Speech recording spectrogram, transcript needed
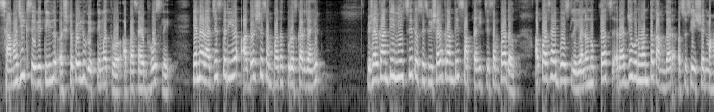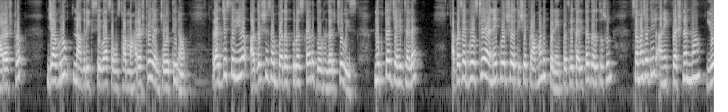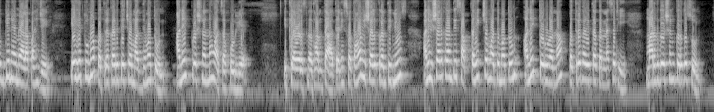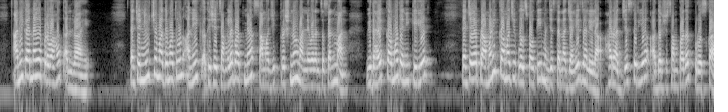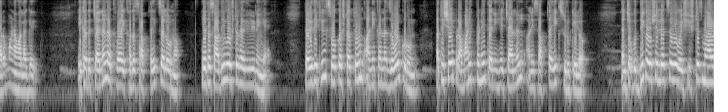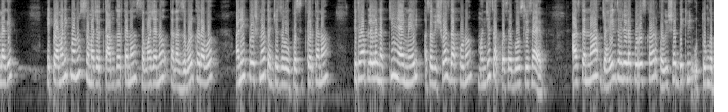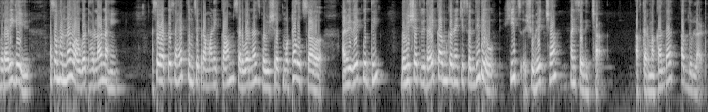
सामाजिक सेवेतील अष्टपैलू व्यक्तिमत्व अप्पासाहेब भोसले यांना राज्यस्तरीय आदर्श संपादक पुरस्कार जाहीर. विशाल क्रांती न्यूजचे तसेच विशाल क्रांती साप्ताहिकचे संपादक अप्पासाहेब भोसले यांना नुकताच राज्य गुणवंत कामगार असोसिएशन महाराष्ट्र जागरूक नागरिक सेवा संस्था महाराष्ट्र यांच्या वतीनं राज्यस्तरीय आदर्श संपादक पुरस्कार दोन हजार चोवीस नुकताच जाहीर झालाय. आप्पासाहेब भोसले अनेक वर्ष अतिशय प्रामाणिकपणे पत्रकारिता करत असून समाजातील अनेक प्रश्नांना योग्य न्याय मिळाला पाहिजे. या हेतूनं पत्रकारितेच्या माध्यमातून अनेक प्रश्नांना वाचा फोडली आहे. इतक्यावरच न थांबता त्यांनी स्वतः विशाल क्रांती न्यूज आणि विशाल क्रांती साप्ताहिकच्या माध्यमातून अनेक तरुणांना पत्रकारिता करण्यासाठी मार्गदर्शन करत असून अनेकांना या प्रवाहात आणलं आहे. त्यांच्या न्यूजच्या माध्यमातून अनेक अतिशय चांगल्या बातम्या सामाजिक प्रश्न मान्यवरांचा सन्मान विधायक कामं त्यांनी केली आहेत. त्यांच्या या प्रामाणिक कामाची पोचपावती म्हणजेच त्यांना जाहीर झालेला हा राज्यस्तरीय आदर्श संपादक पुरस्कार म्हणावा लागेल. एखादं चॅनल अथवा एखादं साप्ताहिक चालवणं ही आता साधी गोष्ट राहिलेली नाही आहे तरी देखील स्वकष्टातून अनेकांना जवळ करून अतिशय प्रामाणिकपणे त्यांनी हे चॅनल आणि साप्ताहिक सुरू केलं. त्यांच्या बुद्धी कौशल्याचं हे वैशिष्ट्यच म्हणावं लागेल. एक प्रामाणिक माणूस समाजात काम करताना समाजानं त्यांना जवळ करावं अनेक प्रश्न त्यांच्याजवळ उपस्थित करताना तिथे आपल्याला नक्की न्याय मिळेल असा विश्वास दाखवणं म्हणजेच आप्पासाहेब भोसले साहेब. आज त्यांना जाहीर झालेला पुरस्कार भविष्यात देखील उत्तुंग भरारी घेईल असं म्हणणं वावगं ठरणार नाही. असं वाटतं साहेब तुमचे प्रामाणिक काम सर्वांनाच भविष्यात मोठा उत्साह आणि विवेक बुद्धी भविष्यात विधायक काम करण्याची संधी देव हीच शुभेच्छा आणि सदिच्छा. अख्तर मकानदार अब्दुल्लाट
